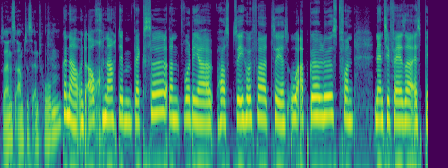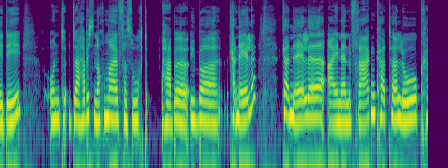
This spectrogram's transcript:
seines Amtes enthoben. Genau, und auch nach dem Wechsel, dann wurde ja Horst Seehofer CSU abgelöst von Nancy Faeser SPD. Und da habe ich es nochmal versucht, habe über Kanäle Kanäle einen Fragenkatalog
